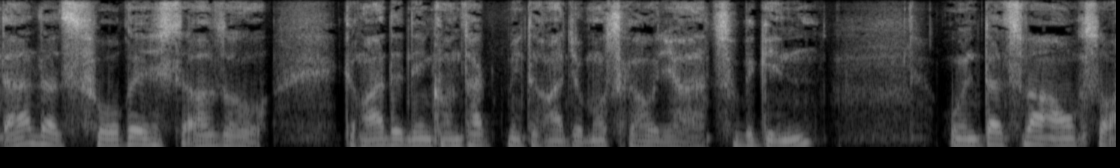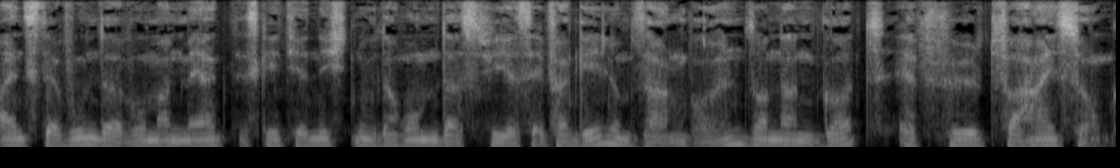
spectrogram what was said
da das Vorrecht, also gerade den Kontakt mit Radio Moskau ja zu beginnen. Und das war auch so eins der Wunder, wo man merkt, es geht hier nicht nur darum, dass wir das Evangelium sagen wollen, sondern Gott erfüllt Verheißung.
